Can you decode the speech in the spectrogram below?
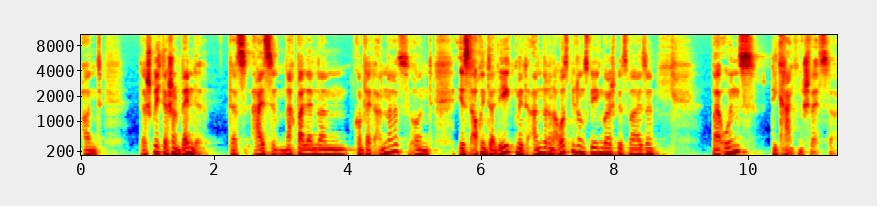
Und da spricht ja schon Bände. Das heißt in Nachbarländern komplett anders und ist auch hinterlegt mit anderen Ausbildungswegen beispielsweise. Bei uns die Krankenschwester.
